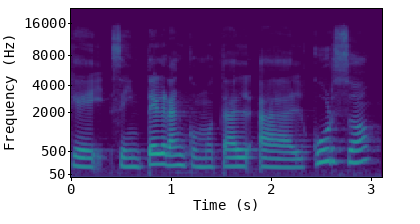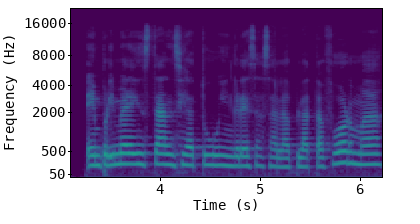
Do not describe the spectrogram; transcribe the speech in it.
que se integran como tal al curso. En primera instancia tú ingresas a la plataforma,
